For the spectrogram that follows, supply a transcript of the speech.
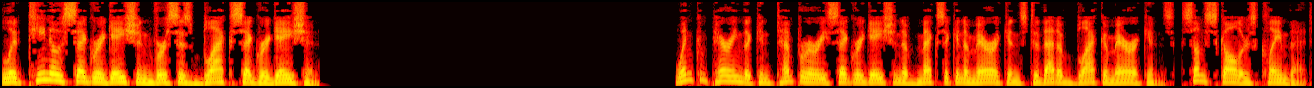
Latino segregation versus black segregation When comparing the contemporary segregation of Mexican Americans to that of black Americans, some scholars claim that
